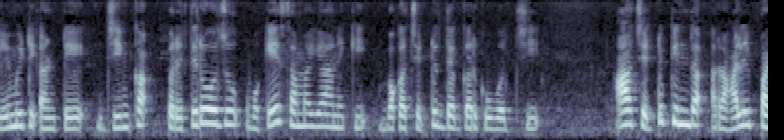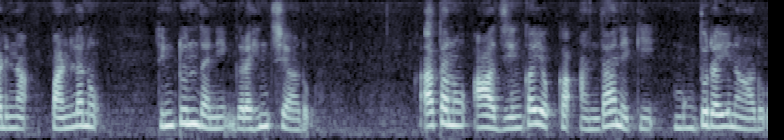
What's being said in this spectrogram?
ఏమిటి అంటే జింక ప్రతిరోజు ఒకే సమయానికి ఒక చెట్టు దగ్గరకు వచ్చి ఆ చెట్టు కింద రాలిపడిన పండ్లను తింటుందని గ్రహించాడు. అతను ఆ జింక యొక్క అందానికి ముగ్ధుడైనాడు.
